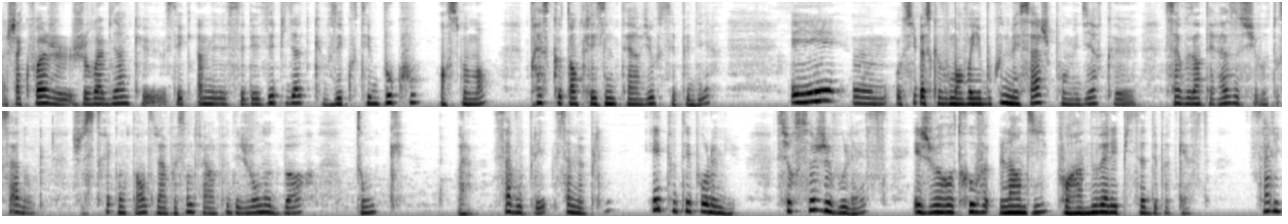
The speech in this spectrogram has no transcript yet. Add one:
à chaque fois, je, vois bien que c'est des épisodes que vous écoutez beaucoup en ce moment, presque autant que les interviews, c'est peu dire. Et euh, aussi parce que vous m'envoyez beaucoup de messages pour me dire que ça vous intéresse de suivre tout ça, donc je suis très contente. J'ai l'impression de faire un peu des journaux de bord. Donc voilà, ça vous plaît, ça me plaît, et tout est pour le mieux. Sur ce, je vous laisse et je vous retrouve lundi pour un nouvel épisode de podcast. Salut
